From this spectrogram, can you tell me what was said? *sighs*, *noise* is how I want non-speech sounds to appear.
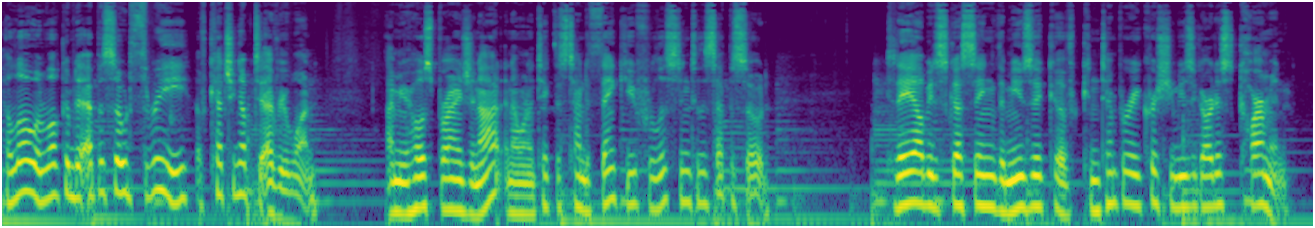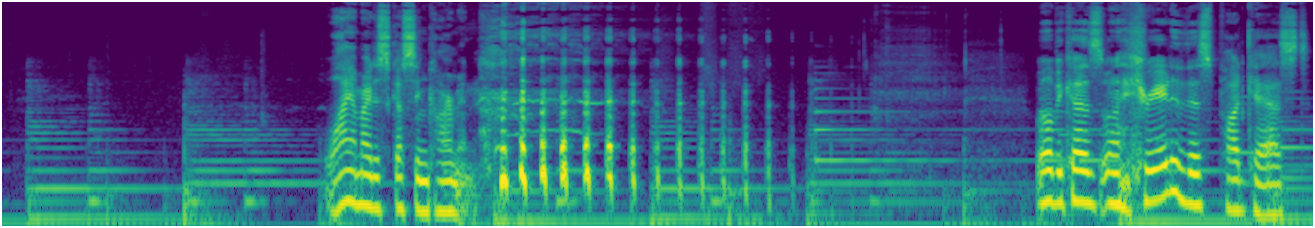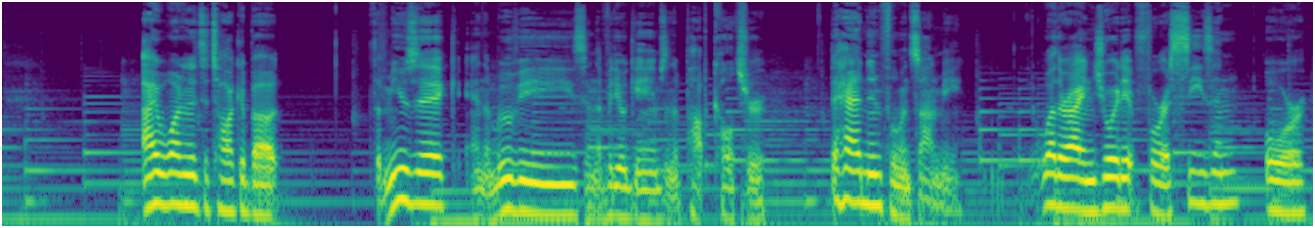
Hello and welcome to episode 3 of Catching Up to Everyone. I'm your host, Brian Janot, and I want to take this time to thank you for listening to this episode. Today I'll be discussing the music of contemporary Christian music artist Carman. Why am I discussing Carman? *laughs* well, because when I created this podcast, I wanted to talk about the music and the movies and the video games and the pop culture that had an influence on me. Whether I enjoyed it for a season or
